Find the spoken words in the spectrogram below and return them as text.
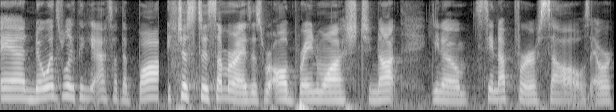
and no one's really thinking outside the box. Just to summarize this, we're all brainwashed to not, you know, stand up for ourselves or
